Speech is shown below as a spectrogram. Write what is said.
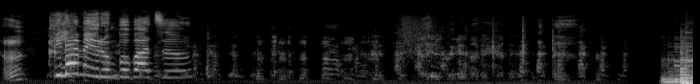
Ha? Bilemiyorum babacığım.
